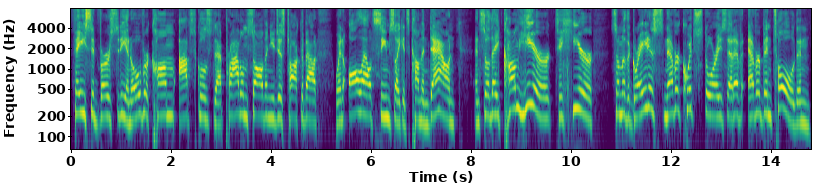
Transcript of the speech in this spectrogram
face adversity and overcome obstacles, that problem solving you just talked about when all else seems like it's coming down. And so they come here to hear some of the greatest never quit stories that have ever been told and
